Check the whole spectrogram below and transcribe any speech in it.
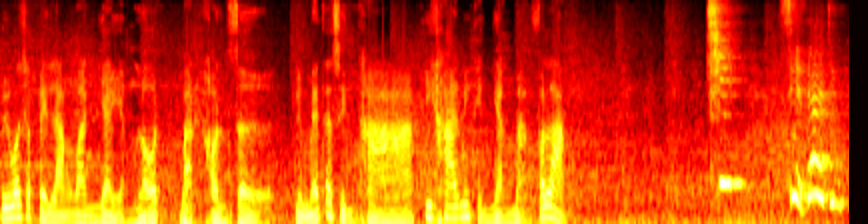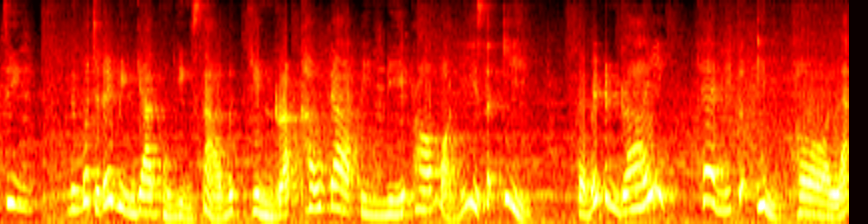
ไม่ว่าจะเป็นรางวัลใหญ่อย่างรถ บัตรคอนเสิร์ต หรือแม้แต่สินค้าที่คาดไม่ถึงอย่างหมากฝรั่ง ชิเสียดายจริงๆ นึกว่าจะได้วิญญาณของหญิงสาวมากินรับเขาดาวปีนี้พร้อมหมอนนี่ซะอีก แต่ไม่เป็นไร แค่นี้ก็อิ่มพอละ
